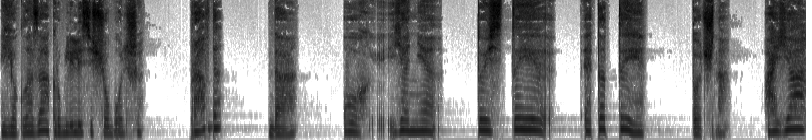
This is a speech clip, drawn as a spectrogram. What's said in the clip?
Ее глаза округлились еще больше. «Правда?» «Да». «Ох, я не... То есть ты... Это ты...» «Точно. А я...»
